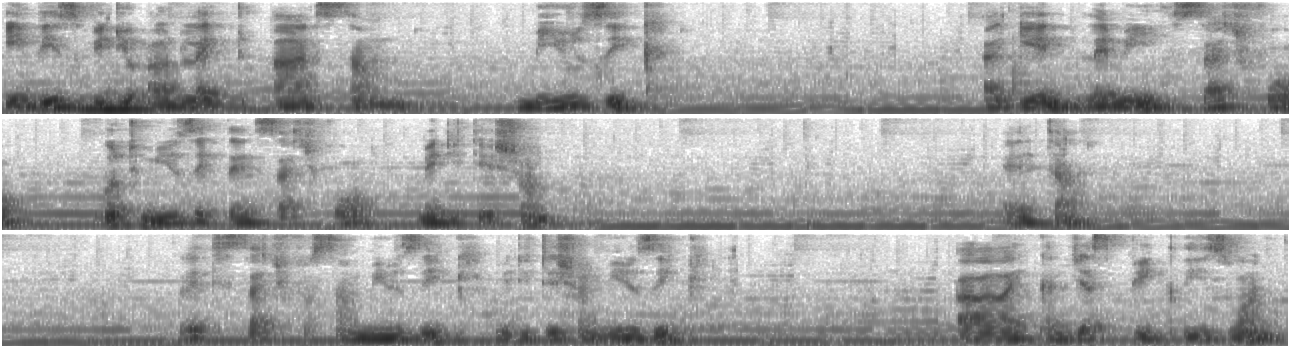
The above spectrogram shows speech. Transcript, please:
in this video, I would like to add some music. Again, let me search for, go to music, then search for meditation. Enter. Let's search for some music, meditation music. Uh, I can just pick this one.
